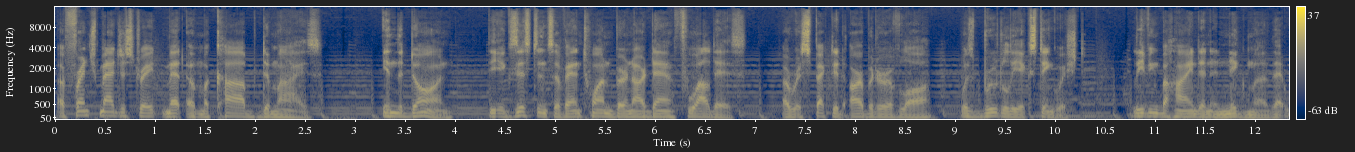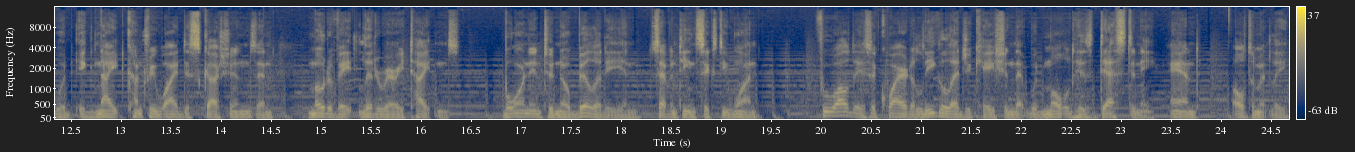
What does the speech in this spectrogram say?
a French magistrate met a macabre demise. In the dawn, the existence of Antoine Bernardin Fualdès, a respected arbiter of law, was brutally extinguished, leaving behind an enigma that would ignite countrywide discussions and motivate literary titans. Born into nobility in 1761, Fualdès acquired a legal education that would mold his destiny and, ultimately,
